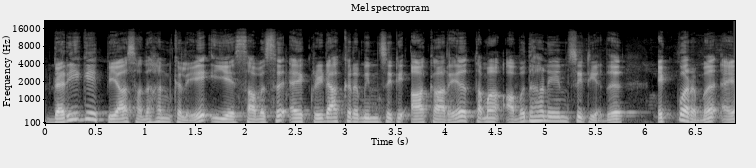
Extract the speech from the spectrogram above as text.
දැරීගේ පියා සඳහන් කළේ ඊයේ සවස ඇය ක්‍රීඩා කරමින් සිටි ආකාරය තමා අවධානයෙන් සිටියද එක්වරම ඇය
